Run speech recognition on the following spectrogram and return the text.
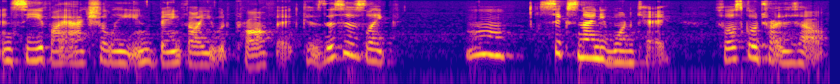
and see if I actually in bank value would profit because this is like mm, 691k. So let's go try this out.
